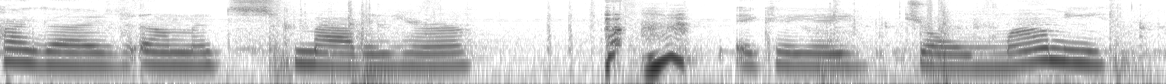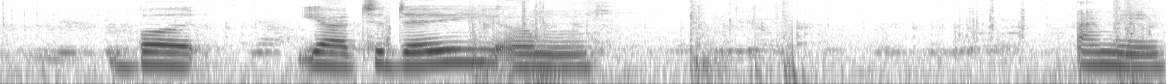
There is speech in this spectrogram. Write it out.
Hi guys, um, it's Madden here, aka Joe Mommy. But yeah, today, um, I mean,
